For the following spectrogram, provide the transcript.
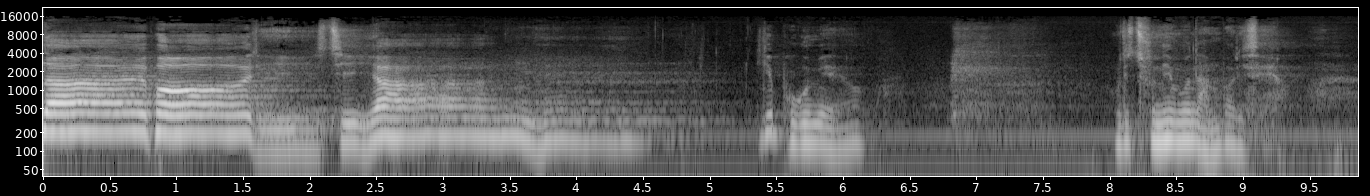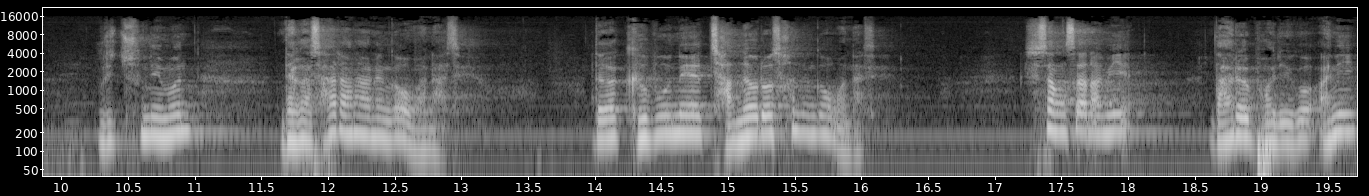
날 버리지 않네. 이게 복음이에요. 우리 주님은 안 버리세요. 우리 주님은 내가 살아나는 거 원하세요. 내가 그분의 자녀로 사는 거 원하세요. 세상 사람이 나를 버리고, 아니,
